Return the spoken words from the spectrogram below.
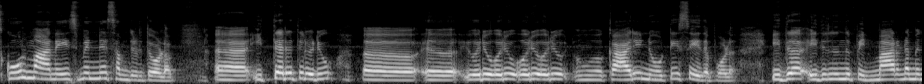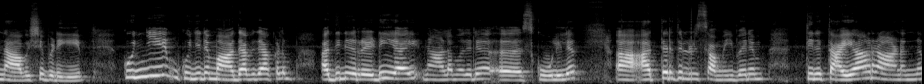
സ്കൂൾ മാനേജ്മെന്റിനെ സംബന്ധിച്ചിടത്തോളം ഇത്തരത്തിലൊരു ഒരു ഒരു ഒരു ഒരു കാര്യം നോട്ടീസ് ചെയ്തപ്പോൾ ഇത് ഇതിൽ നിന്ന് പിന്മാറണമെന്ന് ആവശ്യപ്പെടുകയും കുഞ്ഞിയും കുഞ്ഞിന്റെ മാതാപിതാക്കളും അതിന് റെഡിയായി നാളെ മുതൽ സ്കൂളിൽ അത്തരത്തിലൊരു സമീപനത്തിന് തയ്യാറാണെന്ന്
